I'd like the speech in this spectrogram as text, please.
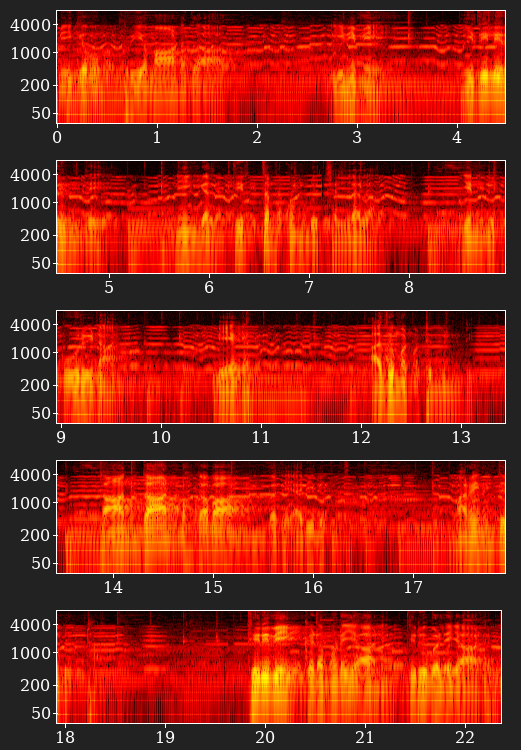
மிகவும் பிரியமானது ஆகும். இனிமே இதிலிருந்து நீங்கள் தீர்த்தம் கொண்டு செல்லலாம். என்று கூறினான். வேடன் அது மட்டுமின்றி தான் தான் பகவான் என்பதை அறிவித்து மறைந்து விட்டான். திருவேங்கடமுடையானின் திருவிளையாடல்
